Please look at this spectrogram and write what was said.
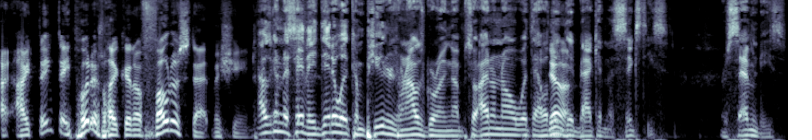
I, I think they put it like in a photostat machine. I was going to say they did it with computers when I was growing up, so I don't know what the hell Yeah. they did back in the 60s or 70s.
